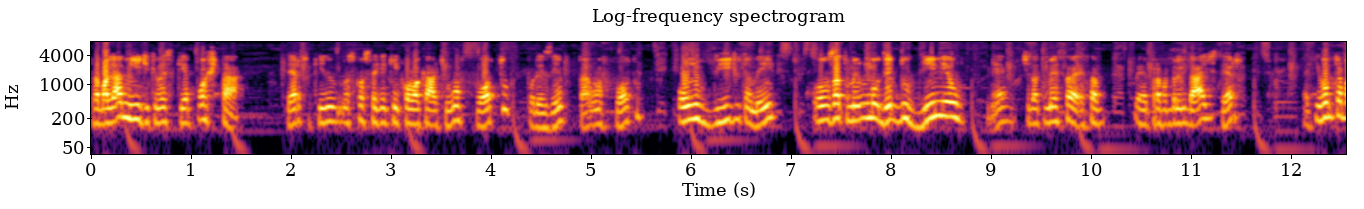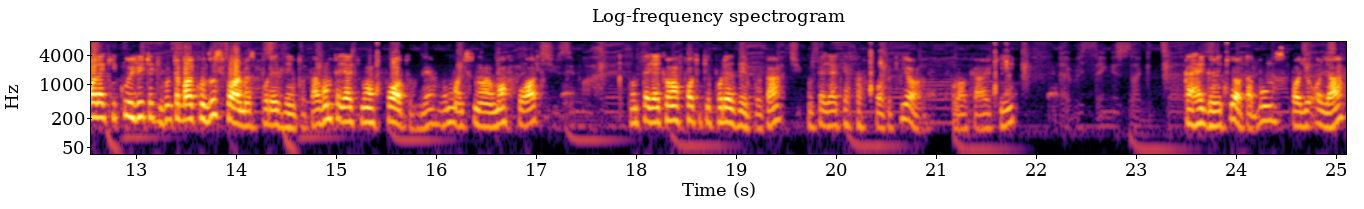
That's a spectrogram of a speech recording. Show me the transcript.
trabalhar a mídia que você quer postar, certo? Aqui nós conseguimos aqui colocar aqui uma foto, por exemplo, tá? Uma foto ou um vídeo também, ou usar também um modelo do Vimeo, né? Te dá também essa, essa é, probabilidade, certo? Aqui vamos trabalhar aqui com o jeito aqui, vamos trabalhar com duas formas, por exemplo, tá? Vamos pegar aqui uma foto, né? Vamos adicionar uma foto. Vamos pegar aqui uma foto aqui, por exemplo, tá? Vamos pegar aqui essa foto aqui, ó, colocar aqui. Carregando aqui, ó, tá bom? Você pode olhar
